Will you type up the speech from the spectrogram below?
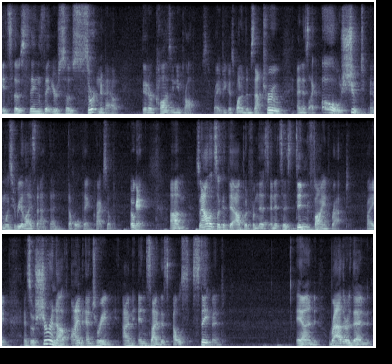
it's those things that you're so certain about that are causing you problems, right? Because one of them's not true, and it's like, oh, shoot. And once you realize that, then the whole thing cracks open. Okay, um, so now let's look at the output from this, and it says didn't find route, right? And so sure enough, I'm entering, I'm inside this else statement. And rather than,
